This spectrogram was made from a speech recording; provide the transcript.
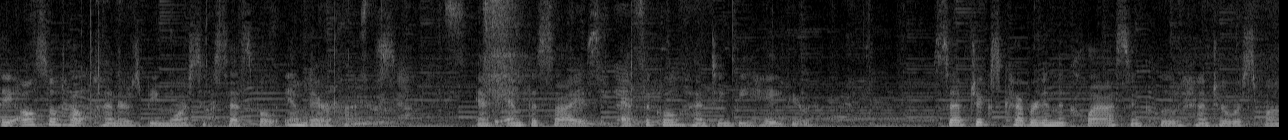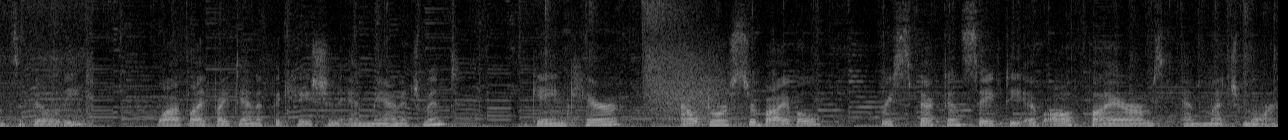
they also help hunters be more successful in their hunts and emphasize ethical hunting behavior. Subjects covered in the class include hunter responsibility, wildlife identification and management, game care, outdoor survival, respect and safety of all firearms, and much more.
